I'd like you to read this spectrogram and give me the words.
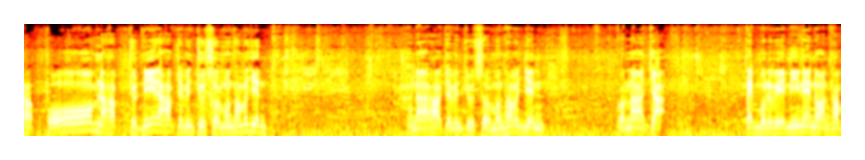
ครับ ผมนะครับ จุดนี้นะครับ จะเป็นจุดสวดมนต์ธรรมวัดเย็นนะครับ จะเป็นจุดสวดมนต์ธรรมวัดเย็น ก็น่าจะเต็มบริเวณนี้แน่นอนครับ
